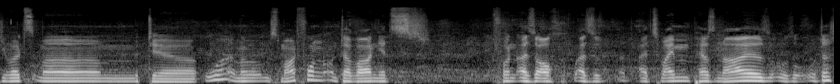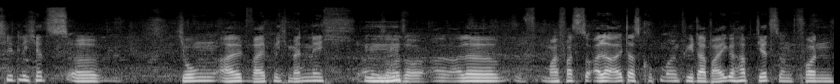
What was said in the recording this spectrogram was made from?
jeweils immer mit der Uhr, immer mit dem Smartphone und da waren jetzt von, also auch, also als meinem Personal so, so unterschiedlich jetzt, äh, jung, alt, weiblich, männlich, also, Mhm. also alle, mal fast so alle Altersgruppen irgendwie dabei gehabt jetzt und von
